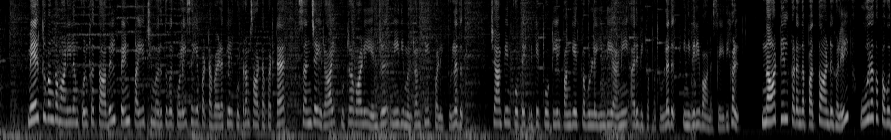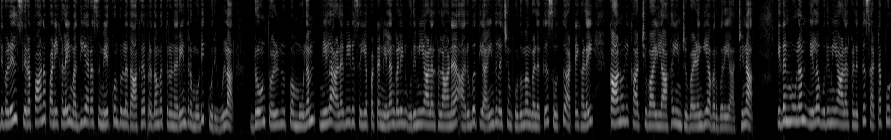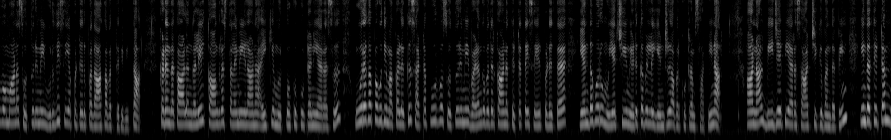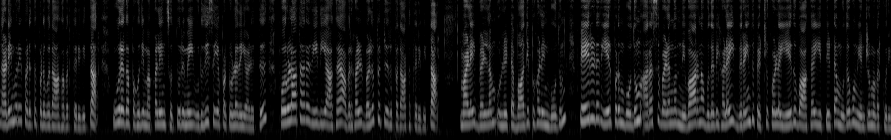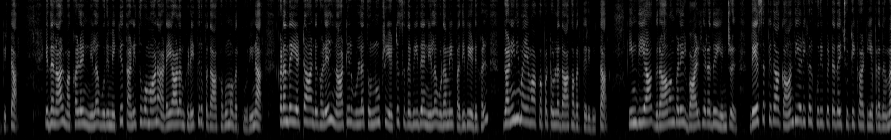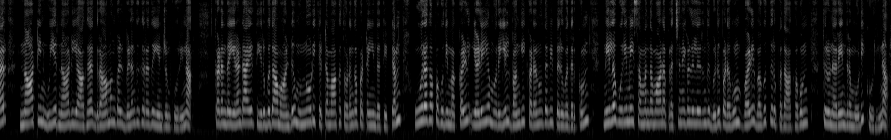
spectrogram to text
மேற்கு வங்க மாநிலம் கொல்கத்தாவில் பெண் பயிற்சி மருத்துவர் கொலை செய்யப்பட்ட வழக்கில் குற்றம் சாட்டப்பட்ட சஞ்சய் ராய் குற்றவாளி என்று நீதிமன்றம் தீர்ப்பளித்துள்ளது. சாம்பியன் கோப்பை கிரிக்கெட் போட்டியில் பங்கேற்கவுள்ள இந்திய அணி அறிவிக்கப்பட்டுள்ளது. இனி விரிவான செய்திகள். நாட்டில் கடந்த பத்து ஆண்டுகளில் ஊரகப் பகுதிகளில் சிறப்பான பணிகளை மத்திய அரசு மேற்கொண்டுள்ளதாக பிரதமர் திரு நரேந்திர மோடி கூறியுள்ளார். ட்ரோன் தொழில்நுட்பம் மூலம் நில அளவீடு செய்யப்பட்ட நிலங்களின் உரிமையாளர்களான அறுபத்தி ஐந்து லட்சம் குடும்பங்களுக்கு சொத்து அட்டைகளை காணொலி காட்சி வாயிலாக இன்று வழங்கி அவர் உரையாற்றினார். இதன் மூலம் நில உரிமையாளர்களுக்கு சட்டப்பூர்வமான சொத்துரிமை உறுதி செய்யப்பட்டிருப்பதாக அவர் தெரிவித்தார். கடந்த காலங்களில் காங்கிரஸ் தலைமையிலான ஐக்கிய முற்போக்கு கூட்டணி அரசு ஊரகப் பகுதி மக்களுக்கு சட்டப்பூர்வ சொத்துரிமை வழங்குவதற்கான திட்டத்தை செயல்படுத்த எந்தவொரு முயற்சியும் எடுக்கவில்லை என்று அவர் குற்றம் சாட்டினார். ஆனால் பிஜேபி அரசு ஆட்சிக்கு வந்த பின் இந்த திட்டம் நடைமுறைப்படுத்தப்படுவதாக அவர் தெரிவித்தார். ஊரகப் பகுதி மக்களின் சொத்துரிமை உறுதி செய்யப்பட்டுள்ளதை அடுத்து பொருளாதார ரீதியாக அவர்கள் வலுப்பெற்றிருப்பதாக தெரிவித்தார். மழை வெள்ளம் உள்ளிட்ட பாதிப்புகளின் போதும் பேரிடர் ஏற்படும் போதும் அரசு வழங்கும் நிவாரண உதவிகளை விரைந்து பெற்றுக்கொள்ள ஏதுவாக இத்திட்டம் உதவும் என்றும் அவர் குறிப்பிட்டார். இதனால் மக்களின் நில உரிமைக்கு தனித்துவமான அடையாளம் கிடைத்திருப்பதாகவும் அவர் கூறினார். கடந்த எட்டு ஆண்டுகளில் நாட்டில் உள்ள தொன்னூற்றி எட்டு சதவீத நில உடைமை பதிவேடுகள் கணினிமயமாக்கப்பட்டுள்ளதாக அவர் தெரிவித்தார். இந்தியா கிராமங்களில் வாழ்கிறது என்று தேசப்பிதா காந்தியடிகள் குறிப்பிட்டதை சுட்டிக்காட்டிய பிரதமர் நாட்டின் உயிர் நாடியாக கிராமங்கள் விளங்குகிறது என்றும் கூறினார். கடந்த இரண்டாயிரத்தி இருபதாம் ஆண்டு முன்னோடி திட்டமாக தொடங்கப்பட்ட இந்த திட்டம் ஊரகப் பகுதி மக்கள் எளிய முறையில் வங்கி கடனுதவி பெறுவதற்கும் நில உரிமை சம்பந்தமான பிரச்சினைகளிலிருந்து விடுபடவும் வழிவகுத்திருப்பதாகவும் திரு. நரேந்திர மோடி கூறினார்.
